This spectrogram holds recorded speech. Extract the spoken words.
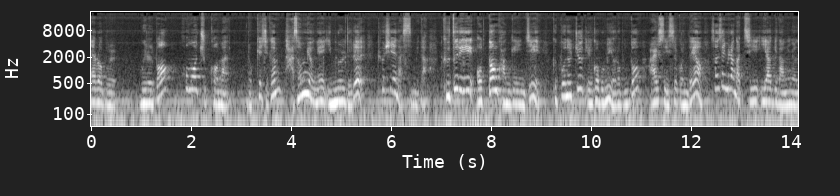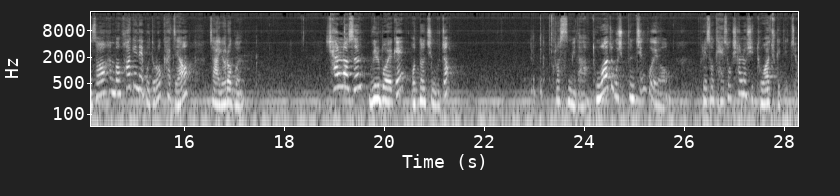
에러블, 윌버, 호머 주커만 이렇게 지금 다섯 명의 인물들을 표시해 놨습니다. 그들이 어떤 관계인지 극본을 쭉 읽어보면 여러분도 알 수 있을 건데요. 선생님이랑 같이 이야기 나누면서 한번 확인해 보도록 하죠. 자, 여러분. 샬럿은 윌버에게 어떤 친구죠? 그렇습니다. 도와주고 싶은 친구예요. 그래서 계속 샬럿이 도와주게 되죠.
